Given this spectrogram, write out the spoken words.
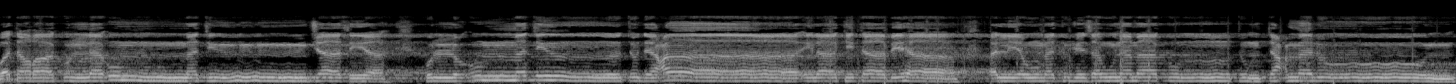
وترى كل أمة جاثية كل أمة تدعى إلى كتابها اليوم تجزون ما كنتم تعملون.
